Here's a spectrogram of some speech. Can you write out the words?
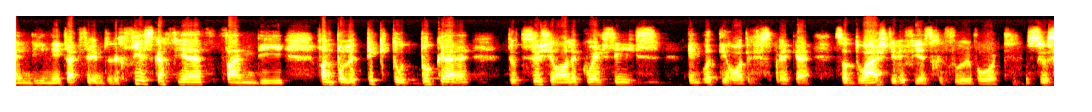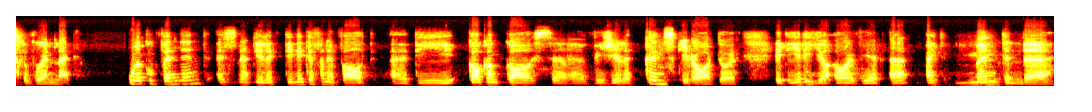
in die netwerk vir die feeskafee van die van politiek tot boeke tot sosiale kwessies en ook teatergesprekke sal dwars deur die fees gevoer word soos gewoonlik. Ook opwindend is natuurlik Dineke van der Walt, uh, die KAKNK se visuele kunskurator, het hierdie jaar weer 'n uitmuntende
